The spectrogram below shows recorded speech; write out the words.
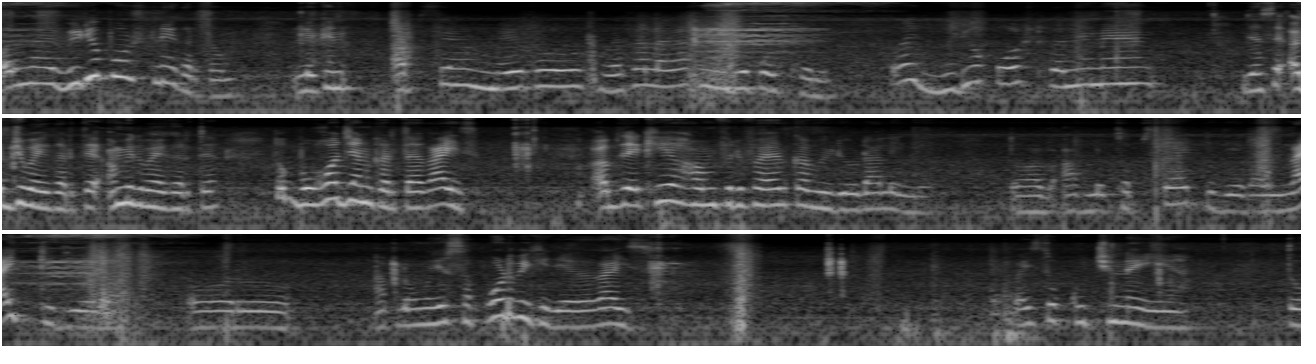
और मैं वीडियो पोस्ट नहीं करता हूँ। लेकिन अब से मेरे को वैसा लगा कि वीडियो पोस्ट करूँ। तो वीडियो पोस्ट करने में जैसे अज्जू भाई करते हैं, अमित भाई करते हैं तो बहुत जन करता है गाइस अब देखिए, हम फ्री फायर का वीडियो डालेंगे। तो अब आप लोग सब्सक्राइब कीजिएगा लाइक कीजिएगा, और आप लोग मुझे सपोर्ट भी कीजिएगा गाइस गाइस तो कुछ नहीं है। तो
